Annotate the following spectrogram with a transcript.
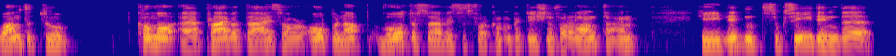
wanted to come, uh, privatize or open up water services for competition for a long time. He didn't succeed in the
